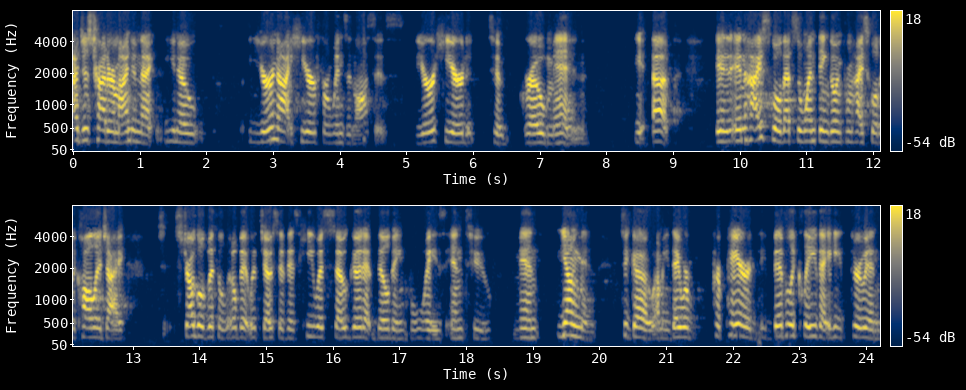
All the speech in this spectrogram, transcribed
I just try to remind him that you know you're not here for wins and losses. You're here to to grow men up. In, in high school, that's the one thing going from high school to college. I struggled with a little bit with Joseph is he was so good at building boys into men, young men to go. I mean, they were prepared biblically that he threw in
